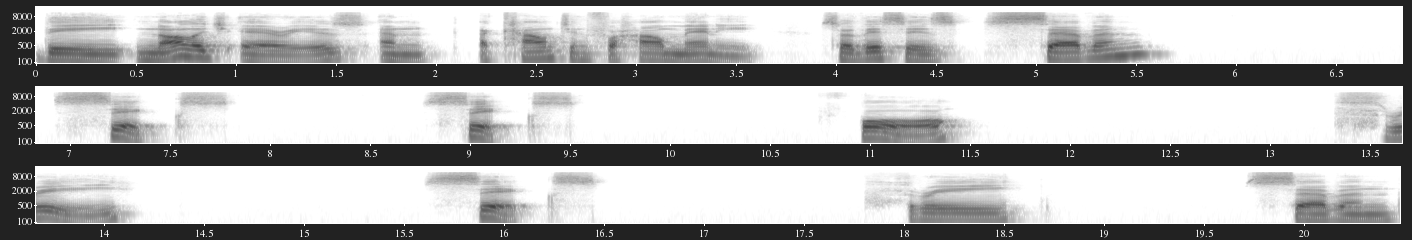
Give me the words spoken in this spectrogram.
the knowledge areas and accounting for how many. So this is seven, six, six, four, three, six, three, seven,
